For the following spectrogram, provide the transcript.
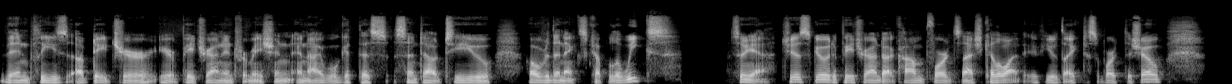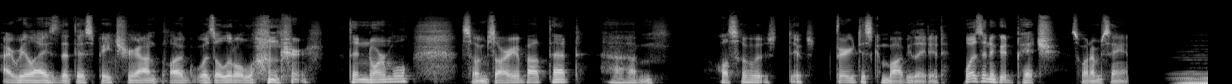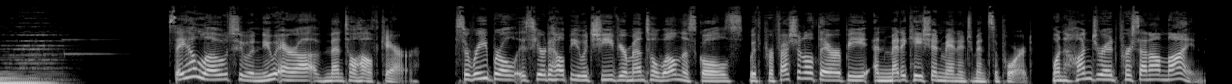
then please update your, your Patreon information and I will get this sent out to you over the next couple of weeks. So yeah, just go to patreon.com forward slash kilowatt if you'd like to support the show. I realized that this Patreon plug was a little longer than normal. So I'm sorry about that. Um, also, it was, it was very discombobulated. Wasn't a good pitch, is what I'm saying. Say hello to a new era of mental health care. Cerebral is here to help you achieve your mental wellness goals with professional therapy and medication management support. 100% online.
